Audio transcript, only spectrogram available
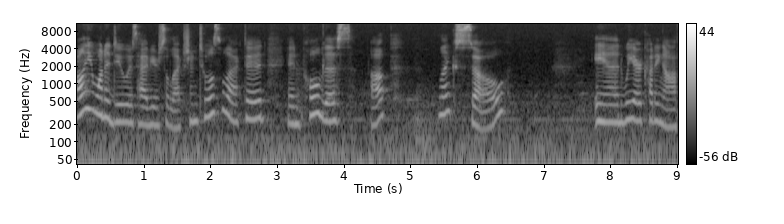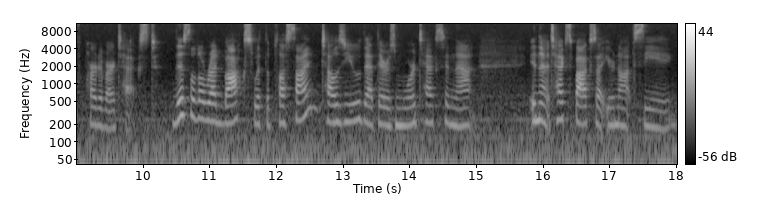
All you want to do is have your selection tool selected and pull this up like so and we are cutting off part of our text. This little red box with the plus sign tells you that there's more text in that in that text box that you're not seeing.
